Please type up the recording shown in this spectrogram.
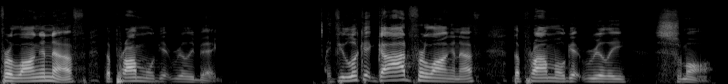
for long enough, the problem will get really big. If you look at God for long enough, the problem will get really small.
